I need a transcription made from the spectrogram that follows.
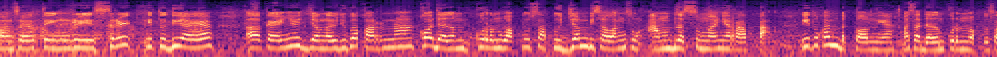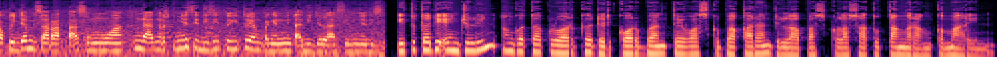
Consulting restrict itu dia ya. Uh, kayaknya janggal juga karena kok dalam kurun waktu satu jam bisa langsung ambles semuanya rata itu kan beton ya. Masa dalam kurun waktu satu jam bisa rata semua. Nggak ngertinya sih di situ. Itu yang pengen minta dijelasinnya di situ. Itu tadi Angelin anggota keluarga dari korban tewas kebakaran di lapas kelas 1 Tangerang kemarin.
